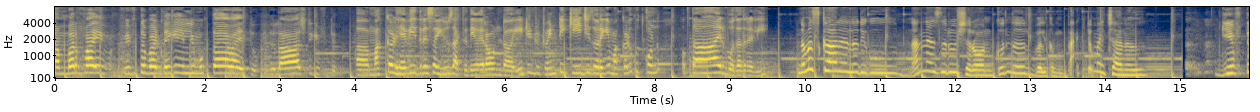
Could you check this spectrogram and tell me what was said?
ನಂಬರ್ ಫೈವ್ ಫಿಫ್ತ್ ಬರ್ಡೇಗೆ ಇಲ್ಲಿ ಮುಕ್ತಾಯವಾಯಿತು. ಇದು ಲಾಸ್ಟ್ ಗಿಫ್ಟ್ ಮಕ್ಕಳು ಹೆವಿ ಇದ್ರೆ ಸಹ ಯೂಸ್ ಆಗ್ತದೆ. ಅರೌಂಡ್ ಏಯ್ಟೀನ್ ಟು ಟ್ವೆಂಟಿ ಕೆ ಜಿದವರೆಗೆ ಮಕ್ಕಳು ಕುತ್ಕೊಂಡು ಹೋಗ್ತಾ ಇರ್ಬೋದು ಅದರಲ್ಲಿ. ನಮಸ್ಕಾರ ಎಲ್ಲರಿಗೂ. ನನ್ನ ಹೆಸರು Sharon Kunder. Welcome back to my channel gift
